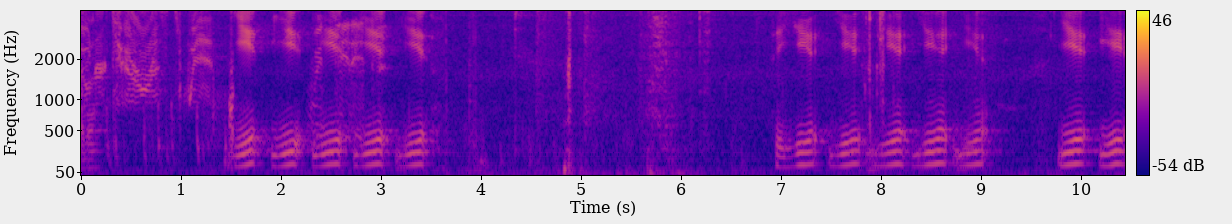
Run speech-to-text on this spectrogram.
Yeah, yeah, yeah, yeah, yeah. Say yeah, yeah, yeah, yeah, yeah. Yeah, yeah.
